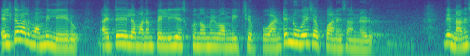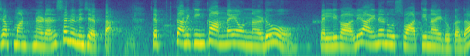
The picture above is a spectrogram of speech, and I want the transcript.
వెళ్తే వాళ్ళ మమ్మీ లేరు. అయితే ఇలా మనం పెళ్ళి చేసుకుందాం మీ మమ్మీకి చెప్పు అంటే నువ్వే చెప్పు అనేసి అన్నాడు. ఇది నన్ను చెప్పమంటున్నాడు అని సరే నేను చెప్పా. చెప్తే తనకి ఇంకా అన్నయ్య ఉన్నాడు పెళ్ళి కావాలి. అయినా నువ్వు స్వాతి నాయుడు కదా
